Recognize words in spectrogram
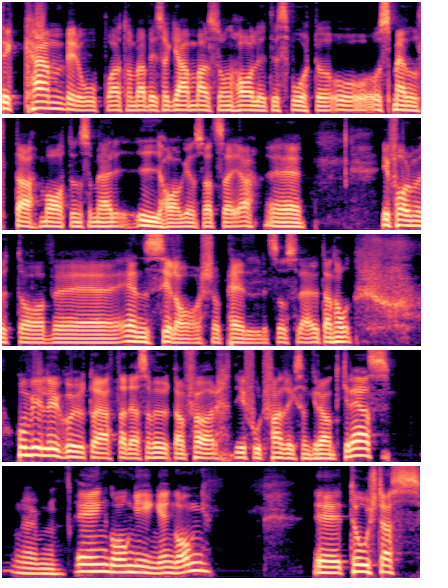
Det kan bero på att hon börjar bli så gammal så hon har lite svårt att, att, att smälta maten som är i hagen så att säga. Eh, I form av eh, ensilage och pellets och sådär. Utan hon, hon ville ju gå ut och äta det som var utanför. Det är fortfarande liksom grönt gräs. Eh, en gång, ingen gång. Eh, torsdags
